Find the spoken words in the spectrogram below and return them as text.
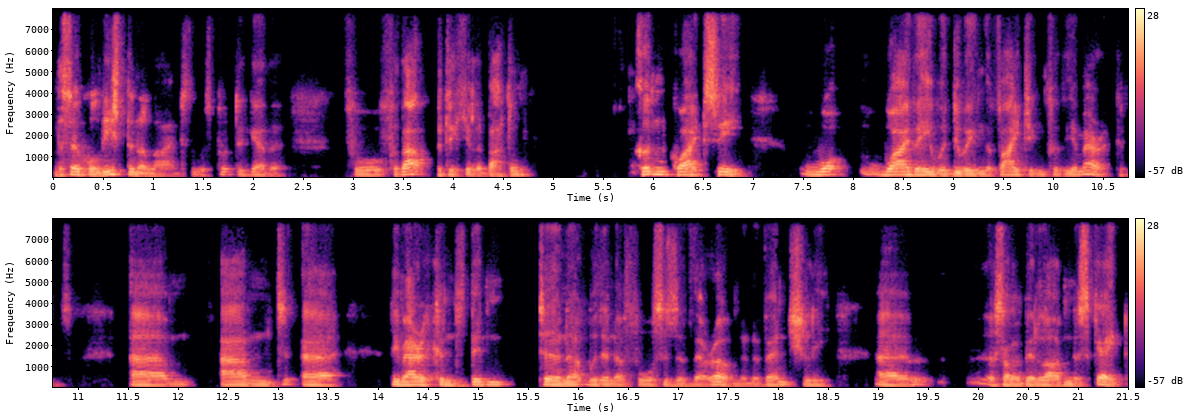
the so-called Eastern Alliance that was put together for for that particular battle, couldn't quite see what why they were doing the fighting for the Americans, um, and uh, the Americans didn't turn up with enough forces of their own, and eventually uh, Osama bin Laden escaped.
